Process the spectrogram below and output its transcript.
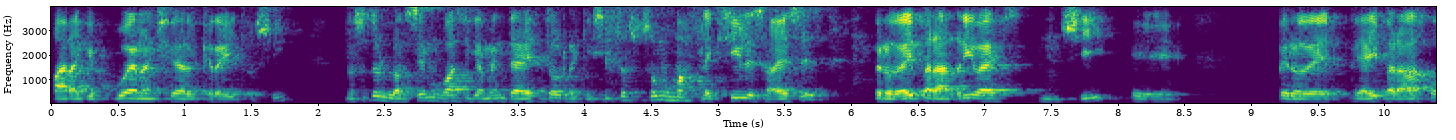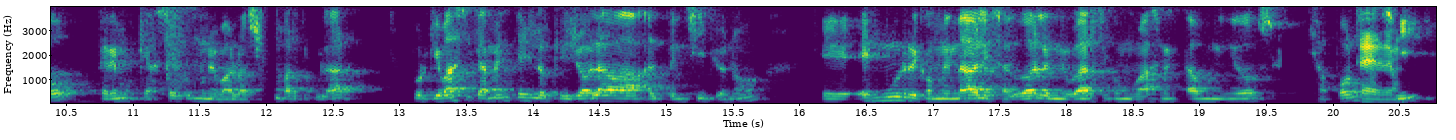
para que puedan acceder al crédito, ¿sí? Nosotros lo hacemos básicamente a estos requisitos. Somos más flexibles a veces, pero de ahí para arriba es un sí. Eh, pero de, ahí para abajo tenemos que hacer como una evaluación particular, porque básicamente es lo que yo hablaba al principio, ¿no? Eh, es muy recomendable y saludable endeudarse como hacen Estados Unidos y Japón, sí,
